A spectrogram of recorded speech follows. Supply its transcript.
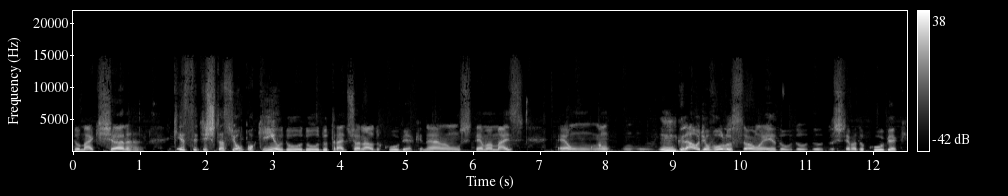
do Mike Shanahan, que se distanciou um pouquinho do, do, do tradicional do Kubiak, né? Um sistema mais é um, é um, um, um, grau de evolução aí do, do, do, do sistema do Kubiak.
